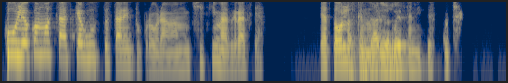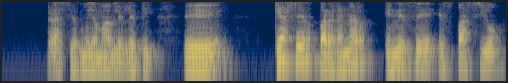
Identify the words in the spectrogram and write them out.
Julio, ¿cómo estás? Qué gusto estar en tu programa. Muchísimas gracias. Y a todos los Al que nos escuchan Leti. y te escuchan. Gracias, muy amable, Leti. Eh, ¿Qué hacer para ganar en ese espacio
